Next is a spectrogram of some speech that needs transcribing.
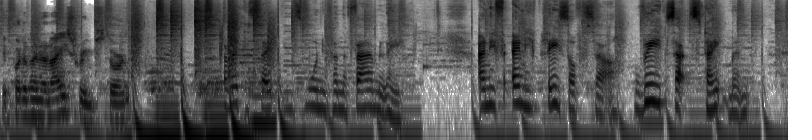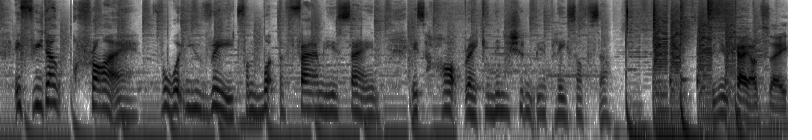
they put him in an ice cream store. I read the statement this morning from the family. And if any police officer reads that statement, if you don't cry for what you read from what the family is saying, it's heartbreaking, then you shouldn't be a police officer. The UK, I'd say,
